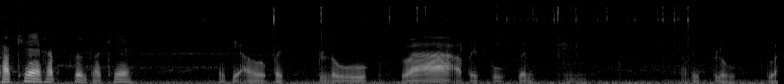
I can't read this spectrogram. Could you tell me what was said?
พักแค่ครับต้นพักแค่ก็ที่เอาไปปลูกตัวเอาไปปลูกต้นเอาไปปลูกตัว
